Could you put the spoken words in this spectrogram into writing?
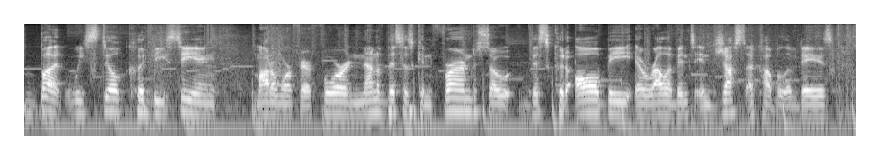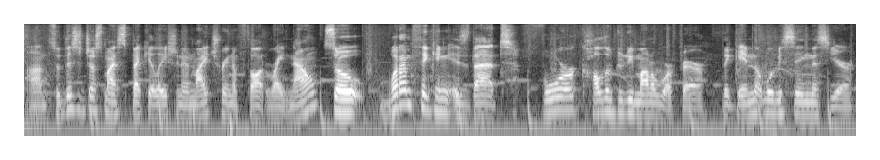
but we still could be seeing Modern Warfare 4 none of this is confirmed so this could all be irrelevant in just a couple of days. Um, so this is just my speculation and my train of thought right now. So what I'm thinking is that for Call of Duty Modern Warfare the game that we'll be seeing this year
